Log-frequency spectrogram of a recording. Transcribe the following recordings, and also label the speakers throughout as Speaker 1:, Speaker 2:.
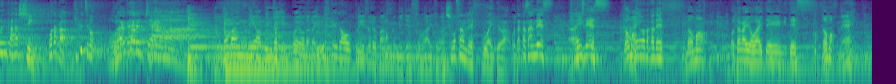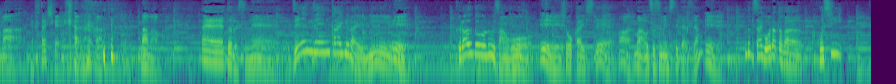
Speaker 1: 文化発信、小高菊池の小高カルチャー。この番組は文化人っぽい小高祐介がお送りする番組です。お相手は翔さんです。
Speaker 2: お相手は小高さんです。
Speaker 1: はい
Speaker 2: 菊池です。どうも、
Speaker 1: はい、小高です。
Speaker 2: どうも、お互いお相手です。どうも
Speaker 1: ね。まあ、ね、二人しかいないからね。まあ、まあまあまあ。
Speaker 2: えーっとですね、前々回ぐらいに、
Speaker 1: ええ
Speaker 2: クラウドルーさんを紹介して、
Speaker 1: はい
Speaker 2: まあおすすめしてたやつじゃん？
Speaker 1: え
Speaker 2: その時最後小高が、星、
